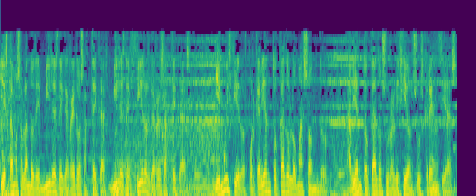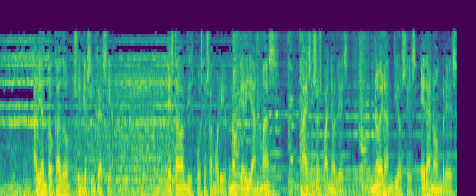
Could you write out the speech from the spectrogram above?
Y estamos hablando de miles de guerreros aztecas, miles de fieros guerreros aztecas. Y muy fieros porque habían tocado lo más hondo, habían tocado su religión, sus creencias, habían tocado su idiosincrasia. Estaban dispuestos a morir, no querían más a esos españoles. No eran dioses, eran hombres,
